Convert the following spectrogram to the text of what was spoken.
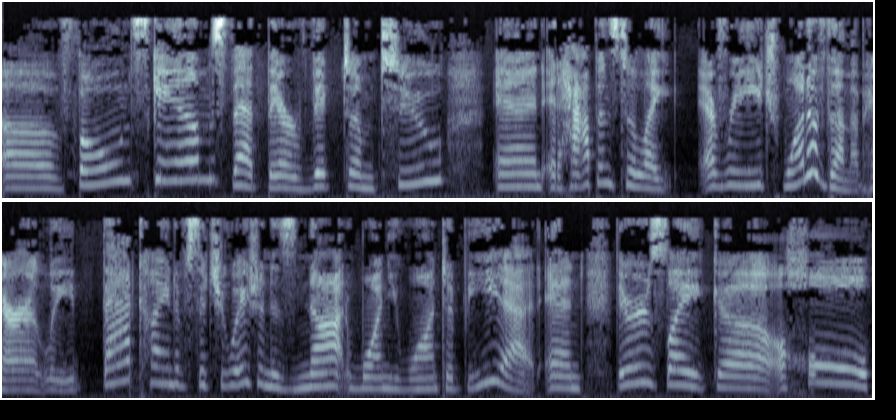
of phone scams that they're victim to and it happens to like every each one of them apparently that kind of situation is not one you want to be at and there's like uh, a whole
